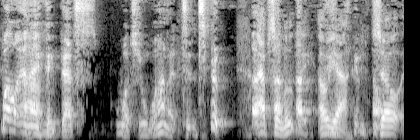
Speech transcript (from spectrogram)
Well, and um, I think that's what you want it to do. absolutely. Oh yeah. You know? So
